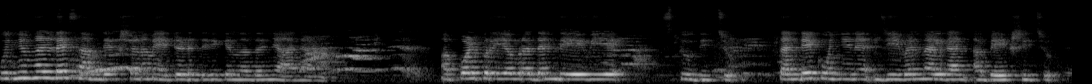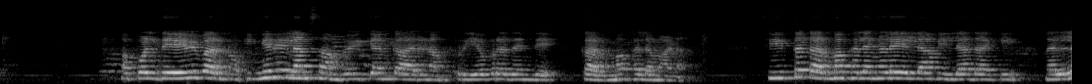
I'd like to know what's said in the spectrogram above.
കുഞ്ഞുങ്ങളുടെ സംരക്ഷണം ഏറ്റെടുത്തിരിക്കുന്നത് ഞാനാണ്. അപ്പോൾ പ്രിയവ്രതൻ ദേവിയെ സ്തുതിച്ചു. തന്റെ കുഞ്ഞിന് ജീവൻ നൽകാൻ അപേക്ഷിച്ചു. അപ്പോൾ ദേവി പറഞ്ഞു ഇങ്ങനെയെല്ലാം സംഭവിക്കാൻ കാരണം പ്രിയവ്രതന്റെ കർമ്മഫലമാണ്. ചീത്ത കർമ്മഫലങ്ങളെയെല്ലാം ഇല്ലാതാക്കി നല്ല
